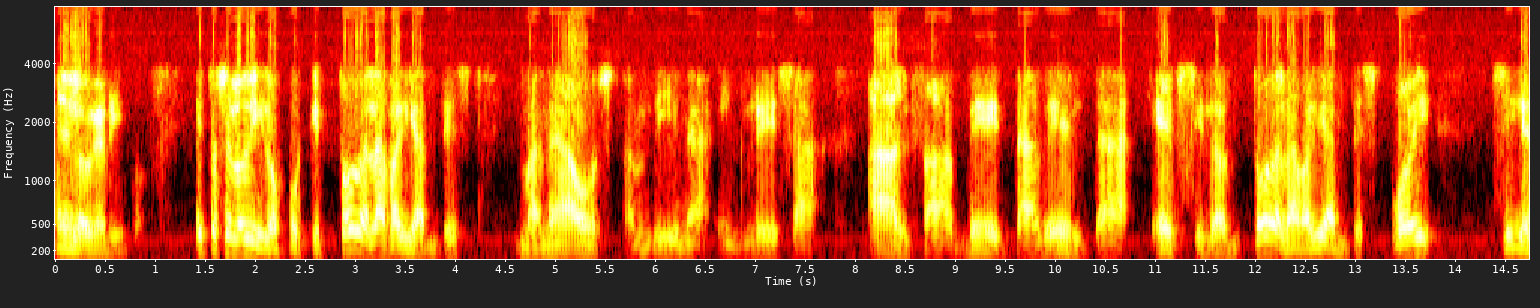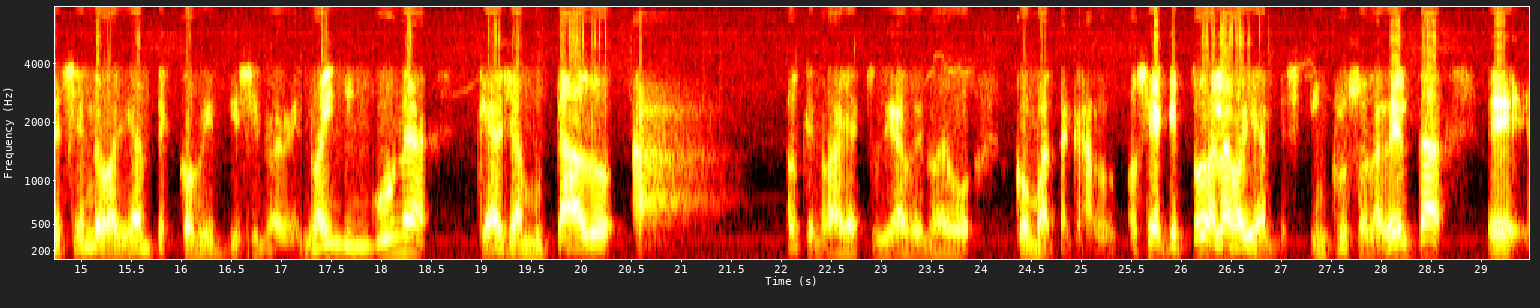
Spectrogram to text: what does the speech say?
en el organismo. Esto se lo digo porque todas las variantes, Manaos, Andina, Inglesa, Alfa, Beta, Delta, Epsilon, todas las variantes hoy siguen siendo variantes COVID-19. No hay ninguna que haya mutado a que nos haga estudiar de nuevo cómo atacarlo. O sea que todas las variantes, incluso la Delta, eh,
